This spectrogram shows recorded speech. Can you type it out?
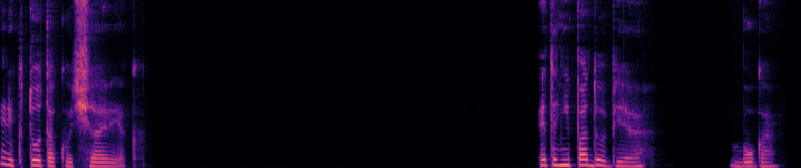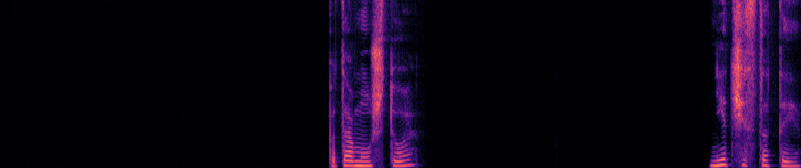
Или кто такой человек? Это не подобие Бога. Потому что нет чистоты,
